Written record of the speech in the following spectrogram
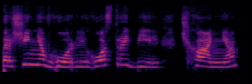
першіння в горлі, гострий біль, чхання.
